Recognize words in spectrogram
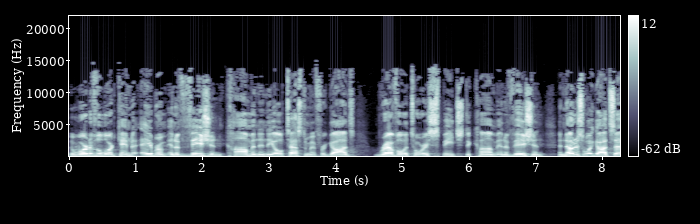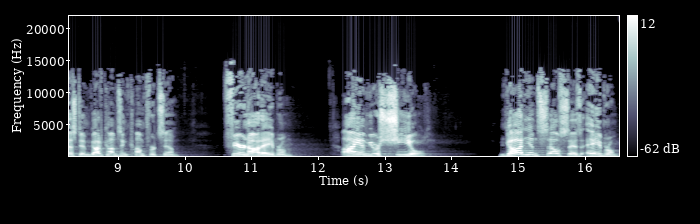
The word of the Lord came to Abram in a vision, common in the Old Testament for God's revelatory speech to come in a vision. And notice what God says to him. God comes and comforts him. Fear not, Abram. I am your shield. God himself says, Abram,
